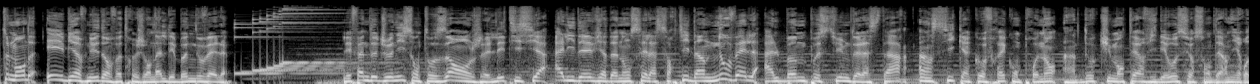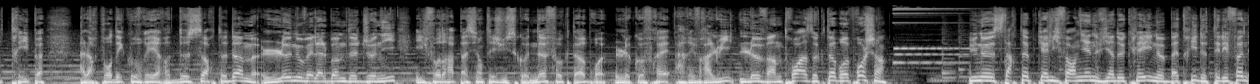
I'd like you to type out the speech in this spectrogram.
tout le monde et bienvenue dans votre journal des bonnes nouvelles. Les fans de Johnny sont aux anges. Laetitia Hallyday vient d'annoncer la sortie d'un nouvel album posthume de la star ainsi qu'un coffret comprenant un documentaire vidéo sur son dernier road trip. Alors pour découvrir deux sortes d'hommes, le nouvel album de Johnny, il faudra patienter jusqu'au 9 octobre. Le coffret arrivera lui le 23 octobre prochain. Une start-up californienne vient de créer une batterie de téléphone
